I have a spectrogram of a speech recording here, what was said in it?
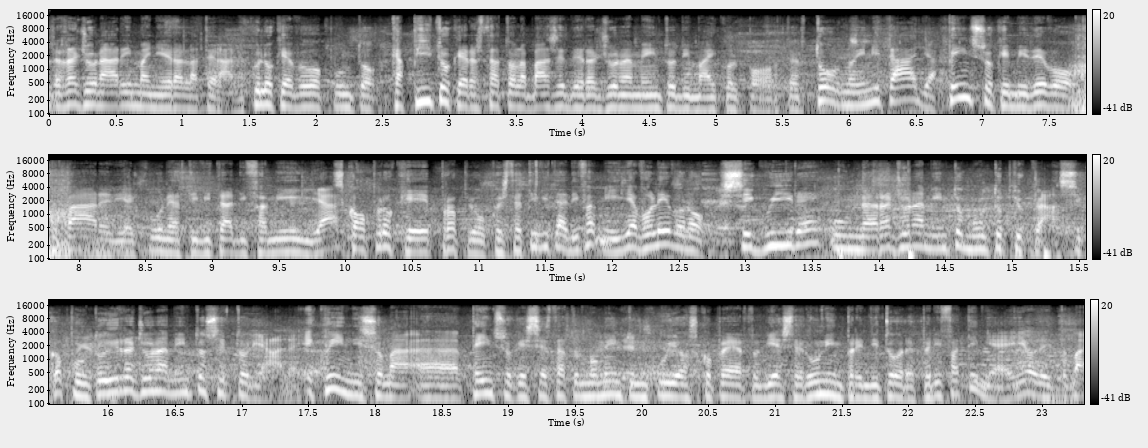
ragionare in maniera laterale. Quello che avevo appunto capito che era stato la base del ragionamento di Michael Porter. Torno in Italia, penso che mi devo occupare di alcune attività di famiglia, scopro che proprio queste attività di famiglia volevano seguire un ragionamento molto più classico, appunto il ragionamento settoriale e quindi insomma eh, penso che sia stato il momento in cui ho scoperto di essere un imprenditore per i fatti miei e ho detto ma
